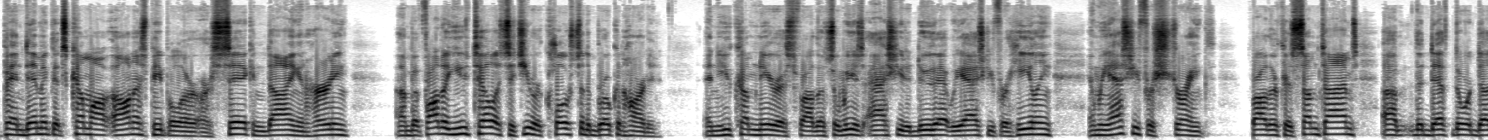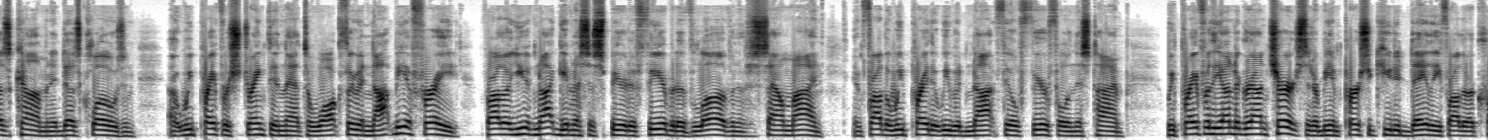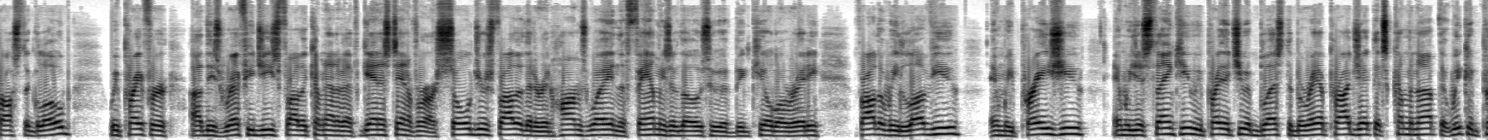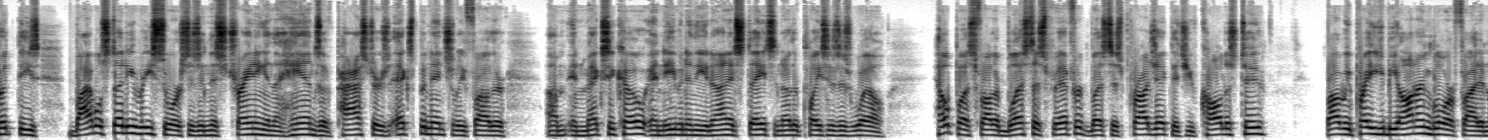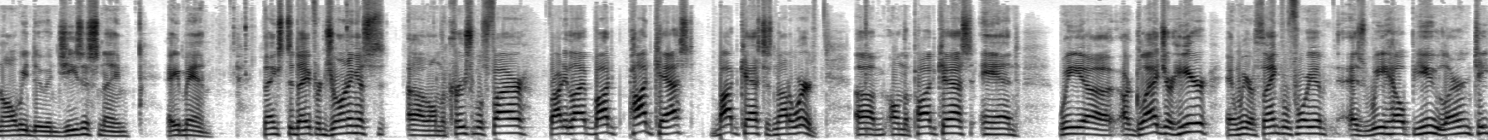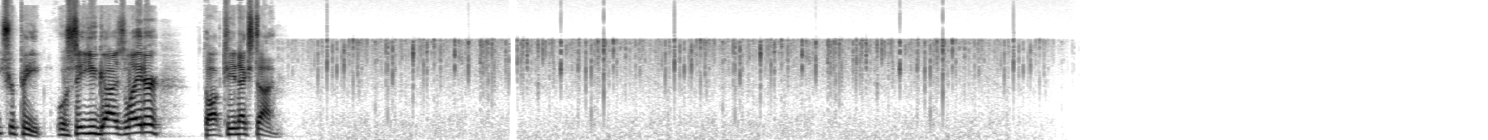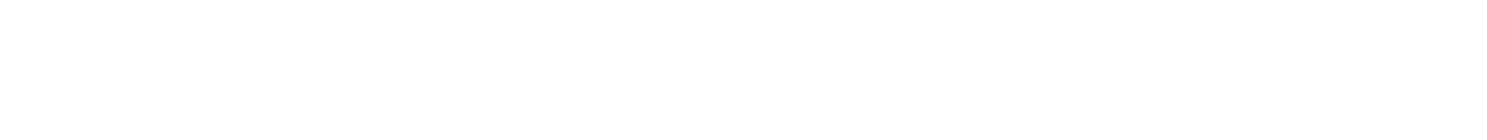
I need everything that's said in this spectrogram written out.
pandemic that's come on us, people are, are sick and dying and hurting. Um, but Father, you tell us that you are close to the brokenhearted and you come near us, Father. And so we just ask you to do that. We ask you for healing and we ask you for strength, Father, because sometimes um, the death door does come and it does close. And uh, we pray for strength in that to walk through and not be afraid. Father, you have not given us a spirit of fear, but of love and of a sound mind. And Father, we pray that we would not feel fearful in this time. We pray for the underground church that are being persecuted daily, Father, across the globe. We pray for uh, these refugees, Father, coming out of Afghanistan, and for our soldiers, Father, that are in harm's way, and the families of those who have been killed already. Father, we love you and we praise you. And we just thank you. We pray that you would bless the Berea project that's coming up, that we could put these Bible study resources and this training in the hands of pastors exponentially, Father, um, in Mexico and even in the United States and other places as well. Help us, Father. Bless this effort, bless this project that you've called us to. Father, we pray you be honored and glorified in all we do. In Jesus' name, amen. Thanks today for joining us uh, on the Crucibles Fire Friday Live bod- podcast. Podcast is not a word um, on the podcast. And we uh, are glad you're here and we are thankful for you as we help you learn, teach, repeat. We'll see you guys later. Talk to you next time.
